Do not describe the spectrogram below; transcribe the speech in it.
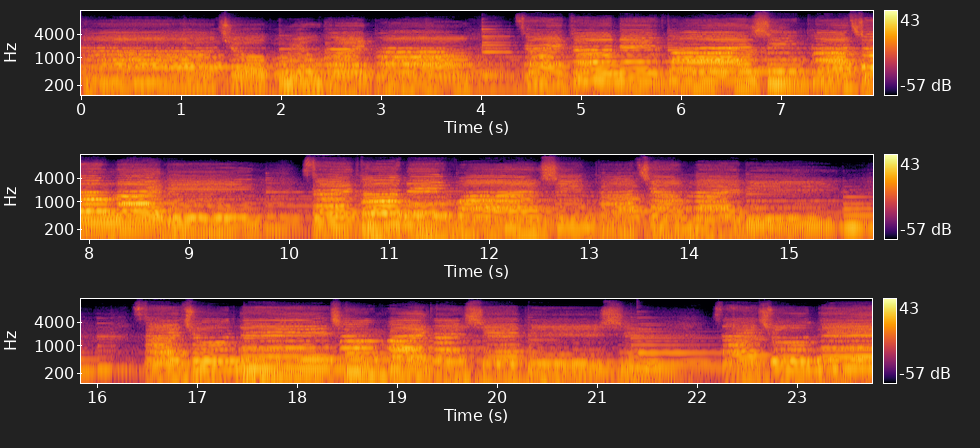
他就不用害怕，在他内唤醒他将来临，在他内唤醒他将来临。在主内在主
